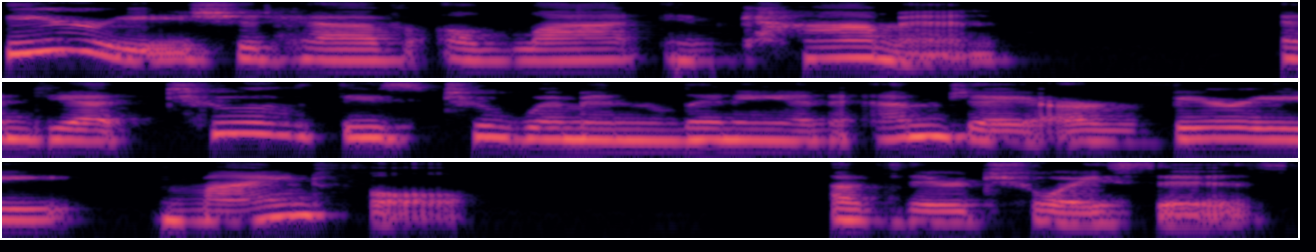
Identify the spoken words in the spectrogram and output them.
theory should have a lot in common. And yet, two of these two women, Linny and MJ, are very mindful of their choices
